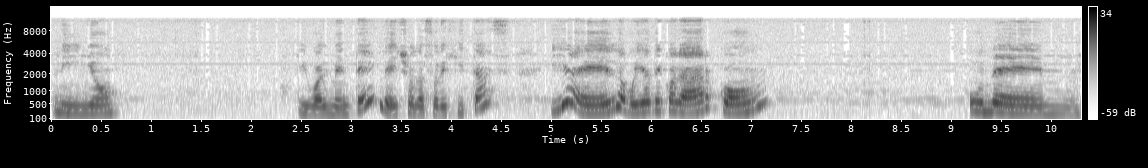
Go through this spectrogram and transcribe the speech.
niño. Igualmente le he hecho las orejitas y a él lo voy a decorar con una, em,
